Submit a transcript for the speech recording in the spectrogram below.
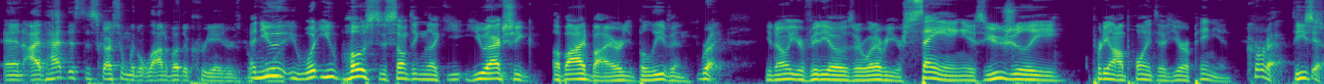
And I've had this discussion with a lot of other creators before. And you, what you post is something like you, you actually abide by or you believe in. right. You know, your videos or whatever you're saying is usually pretty on point to your opinion. Correct. These, Yeah,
